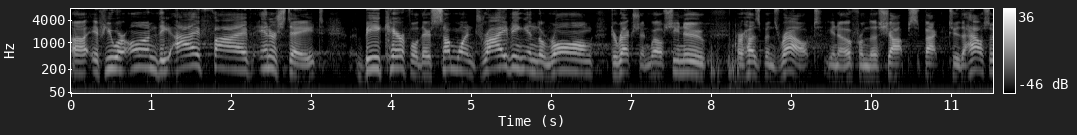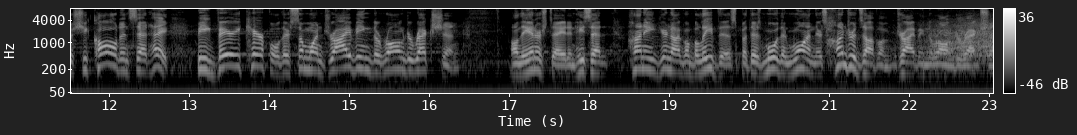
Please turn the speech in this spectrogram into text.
uh, If you are on the I 5 interstate, be careful. There's someone driving in the wrong direction. Well, she knew her husband's route, you know, from the shops back to the house. So she called and said, Hey, be very careful. There's someone driving the wrong direction on the interstate, and he said, Honey, you're not going to believe this, but there's more than one. There's hundreds of them driving the wrong direction.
